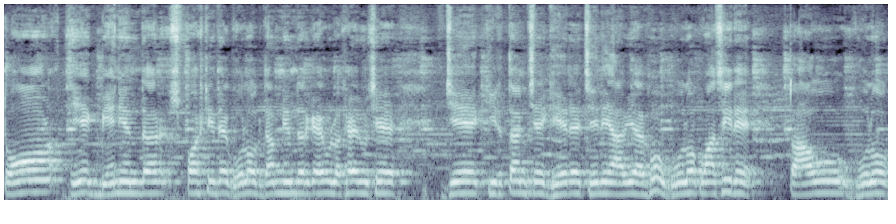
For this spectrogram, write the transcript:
ત્રણ એક બેની અંદર સ્પષ્ટ રીતે ગોલોક ધામની અંદર કે એવું લખાયેલું છે, જે કીર્તન છે, ઘેરે ચેલે આવ્યા હું, ગોલોક વાસી રે. તો આવું ગોલોક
